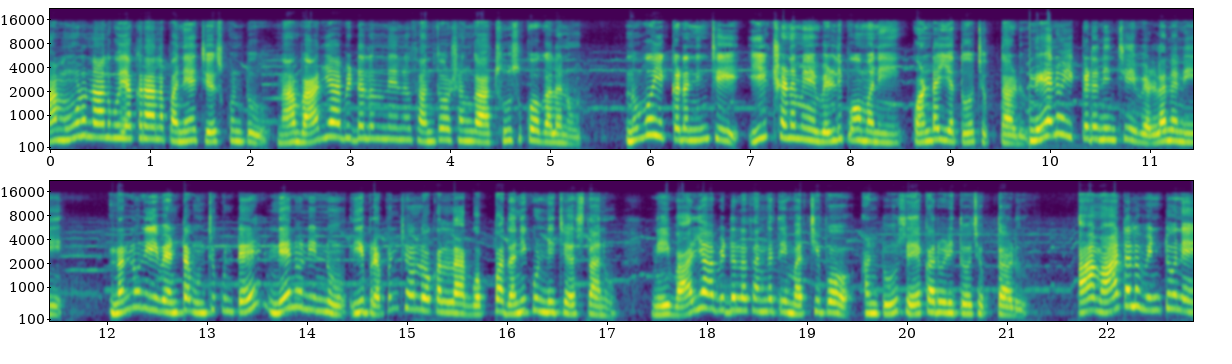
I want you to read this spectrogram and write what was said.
ఆ మూడు నాలుగు ఎకరాల పనే చేసుకుంటూ నా భార్య బిడ్డలను నేను సంతోషంగా చూసుకోగలను. నువ్వు ఇక్కడ నుంచి ఈ క్షణమే వెళ్ళిపోమని కొండయ్యతో చెప్తాడు. నేను ఇక్కడ నుంచి వెళ్ళనని నన్ను నీ వెంట ఉంచుకుంటే నేను నిన్ను ఈ ప్రపంచంలో కల్లా గొప్ప ధనికుణ్ణి చేస్తాను. నీ భార్య బిడ్డల సంగతి మర్చిపో అంటూ శేఖరుడితో చెప్తాడు. ఆ మాటలు వింటూనే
